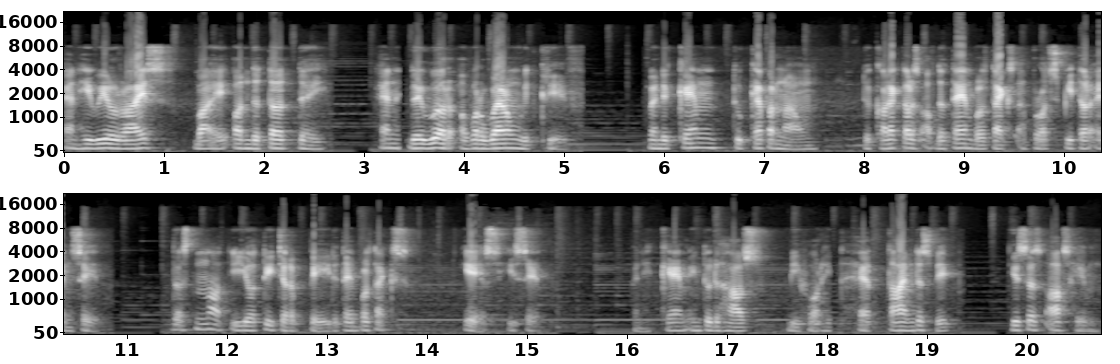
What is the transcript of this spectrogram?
and he will rise by on the third day. And they were overwhelmed with grief. When they came to Capernaum, the collectors of the temple tax approached Peter and said, Does not your teacher pay the temple tax? Yes, he said. When he came into the house, before he had time to speak, Jesus asked him,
